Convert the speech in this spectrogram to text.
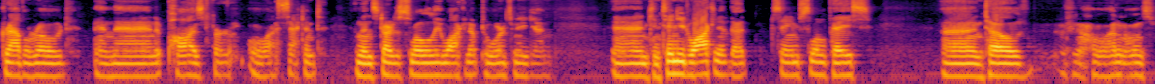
gravel road. And then it paused for oh, a second and then started slowly walking up towards me again and continued walking at that same slow pace uh, until oh, I don't know, it's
